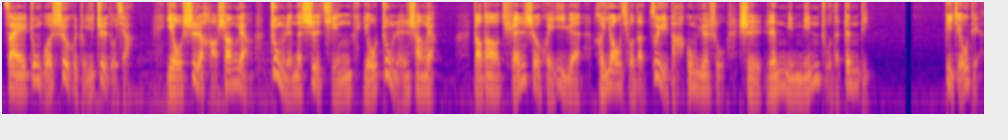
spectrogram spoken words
在中国社会主义制度下，有事好商量，众人的事情由众人商量，找到全社会意愿和要求的最大公约数，是人民民主的真谛。第九点，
